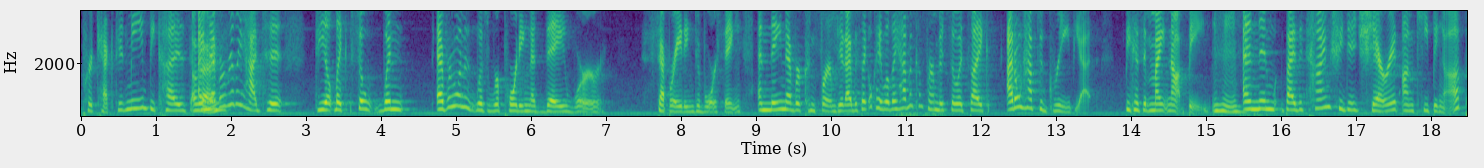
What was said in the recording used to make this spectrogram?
protected me because Okay. I never really had to deal like so when everyone was reporting that they were separating, divorcing, and they never confirmed it. I was like, okay, well they haven't confirmed it, so it's like I don't have to grieve yet because it might not be. Mm-hmm. And then by the time she did share it on Keeping Up,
